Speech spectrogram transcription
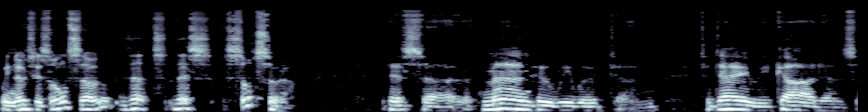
We notice also that this sorcerer, this uh, man who we would um, today regard as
